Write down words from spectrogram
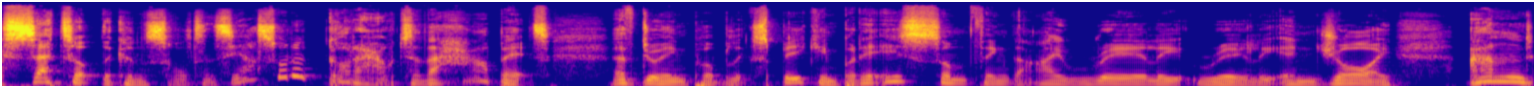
set up the consultancy, I sort of got out of the habit of doing public speaking, but it is something that I really, really enjoy. And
